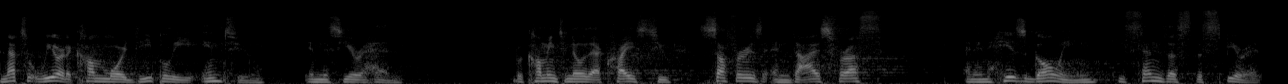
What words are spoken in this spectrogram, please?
And that's what we are to come more deeply into in this year ahead. We're coming to know that Christ who suffers and dies for us, and in his going, he sends us the Spirit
